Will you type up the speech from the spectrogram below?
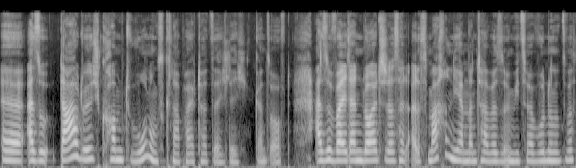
äh, also dadurch kommt Wohnungsknappheit tatsächlich, ganz oft. Also weil dann Leute das halt alles machen, die haben dann teilweise irgendwie zwei Wohnungen und sowas,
